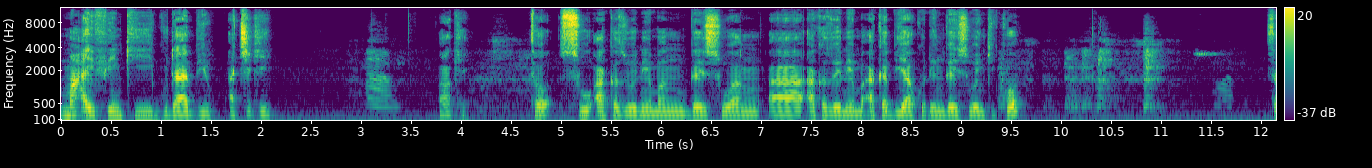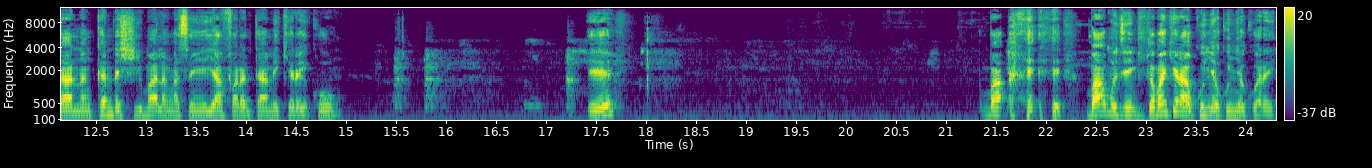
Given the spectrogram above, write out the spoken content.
ma'aifinki guda biyu a ciki. Okay. To, su aka zo neman gaisuwan uh, aka zo neman aka biya kuɗin gaisuwanki ko? Sa'annan kan da shi Malam Hassan ya faranta miki rai ko? Eh? Ba, ba mu jinki kamar kina kunya kunya ƙwarai.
